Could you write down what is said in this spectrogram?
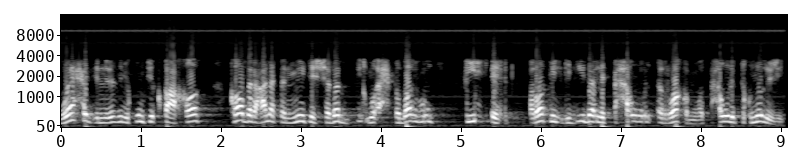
واحد إن لازم يكون في قطاع خاص قادر على تنمية الشباب واحتضانهم في الابتكارات الجديدة للتحول الرقمي والتحول التكنولوجي.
